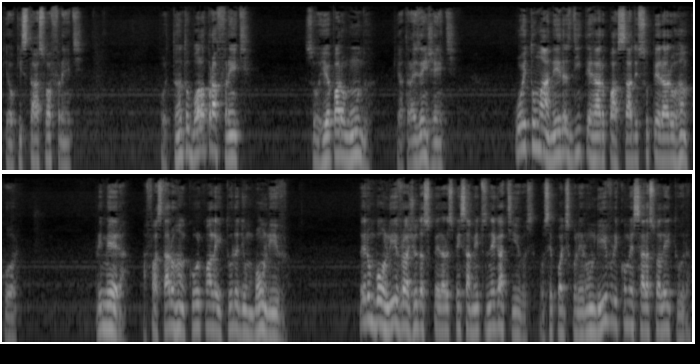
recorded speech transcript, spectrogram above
que é o que está à sua frente. Portanto, bola para frente. Sorria para o mundo, que atrás vem gente. Oito maneiras de enterrar o passado e superar o rancor. Primeira, afastar o rancor com a leitura de um bom livro. Ler um bom livro ajuda a superar os pensamentos negativos. Você pode escolher um livro e começar a sua leitura.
